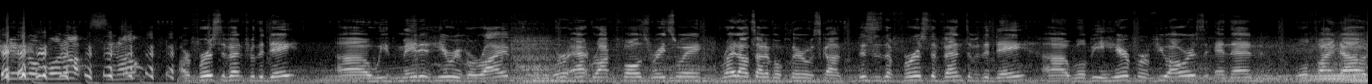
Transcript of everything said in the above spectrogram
giving those one-ups, you know. Our first event for the day. Uh, we've made it here, we've arrived. We're at Rock Falls Raceway, right outside of Eau Claire, Wisconsin. This is the first event of the day. Uh, we'll be here for a few hours and then we'll find out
